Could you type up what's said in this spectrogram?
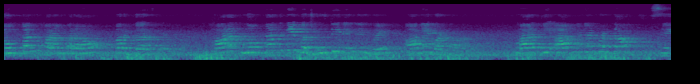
लोकतंत्र परंपराओं पर गर्व है भारत लोकतंत्र की मजबूती देते हुए आगे बढ़ रहा है भारत की आत्मनिर्भरता से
